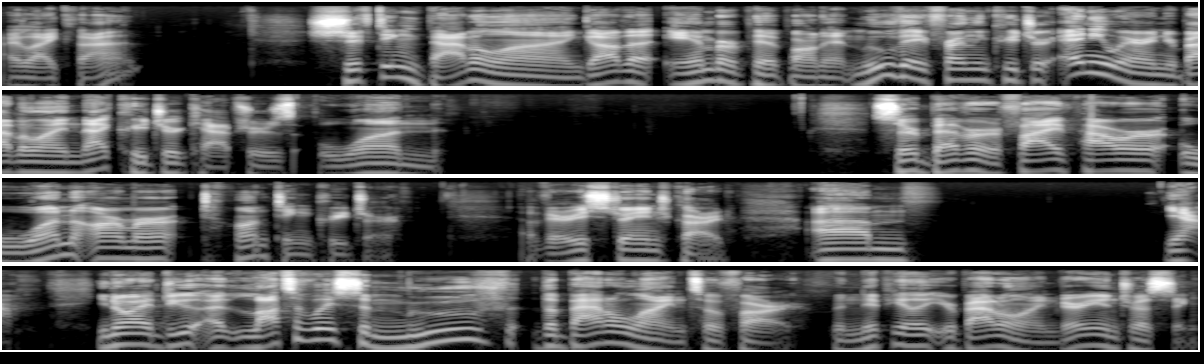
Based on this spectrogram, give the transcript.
I like that. Shifting battle line. Got an amber pip on it. Move a friendly creature anywhere in your battle line. That creature captures one. Sir Bevor, five power, one armor, taunting creature. A very strange card. Um, yeah. You know, I do uh, lots of ways to move the battle line so far. Manipulate your battle line. Very interesting.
